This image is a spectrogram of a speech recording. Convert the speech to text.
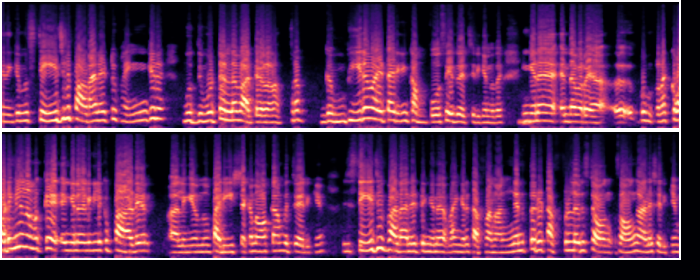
എനിക്കൊന്ന് സ്റ്റേജിൽ പാടാനായിട്ട് ഭയങ്കര ബുദ്ധിമുട്ടുള്ള പാട്ടുകളാണ്. അത്ര ഗംഭീരമായിട്ടായിരിക്കും കമ്പോസ് ചെയ്ത് വെച്ചിരിക്കുന്നത്. ഇങ്ങനെ എന്താ പറയാ ഇപ്പം റെക്കോർഡിങ്ങിൽ നമുക്ക് എങ്ങനെ വേണമെങ്കിലൊക്കെ പാടാൻ അല്ലെങ്കിൽ ഒന്ന് പരീക്ഷയൊക്കെ നോക്കാൻ പറ്റുമായിരിക്കും. സ്റ്റേജിൽ പാടാനായിട്ട് ഇങ്ങനെ ഭയങ്കര ടഫാണ് അങ്ങനത്തെ ഒരു ടഫുള്ള ഒരു സോങ് സോങ് ആണ് ശരിക്കും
